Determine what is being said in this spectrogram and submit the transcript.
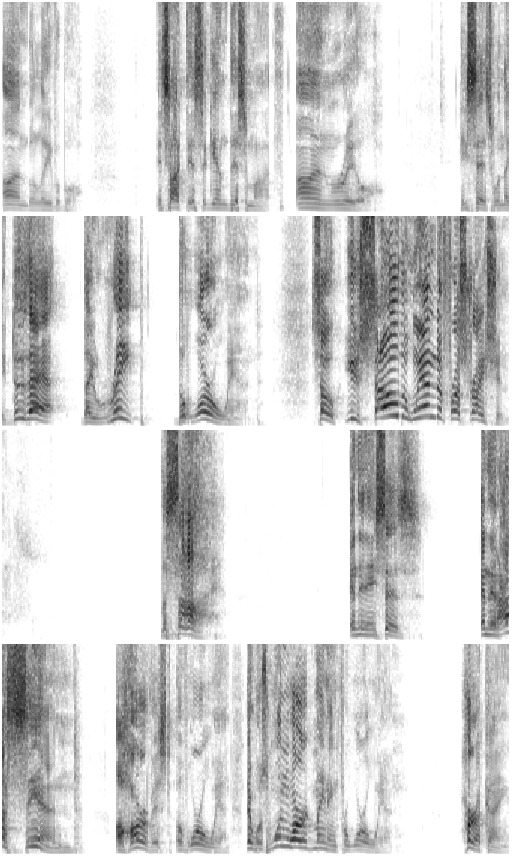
Unbelievable. It's like this again this month. Unreal. He says, when they do that, they reap the whirlwind. So you sow the wind of frustration, the sigh. And then he says, and then I send a harvest of whirlwind. There was one word meaning for whirlwind hurricane.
